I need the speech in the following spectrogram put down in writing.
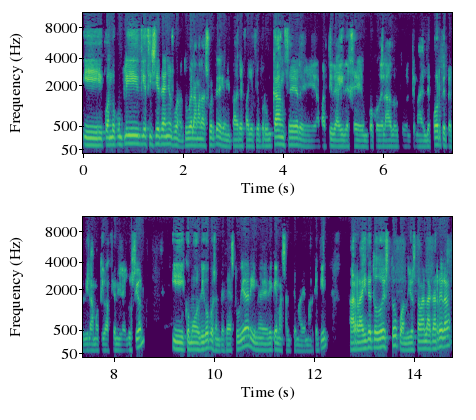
Y cuando cumplí 17 años, bueno, tuve la mala suerte de que mi padre falleció por un cáncer. Eh, a partir de ahí dejé un poco de lado todo el tema del deporte, perdí la motivación y la ilusión. Y como os digo, pues empecé a estudiar y me dediqué más al tema de marketing. A raíz de todo esto, cuando yo estaba en la carrera,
